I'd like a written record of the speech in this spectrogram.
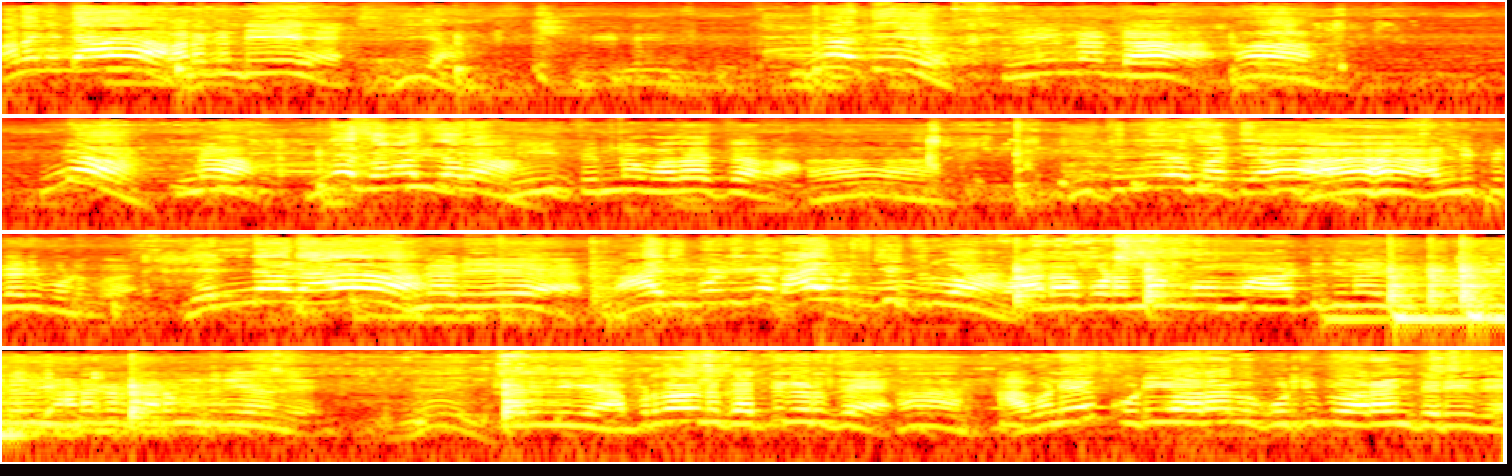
வணக்கம்டா. வணக்கம்டி. ஐயா. என்னடி நீ என்னடா. என்ன என்ன என்ன சமாச்சாரம்? நீ தின்ன மதாச்சாரம். நீ தின்னவே மாட்டியா? அள்ளி பின்னாடி போடுவேன். என்னடா? என்னடி? பாதி போட்டீங்கன்னா வாய பிடிச்சி வச்சிருவான். பாடா படம் தான் உங்க அம்மா அடிச்சுனா நடக்கிற கடமை தெரியாது. தெரிஞ்சுக்க அப்படிதான் அவனு கத்துக்கிறது. அவனே குடிகாரன் அங்க குடிச்சு போய் வரான்னு தெரியுது.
